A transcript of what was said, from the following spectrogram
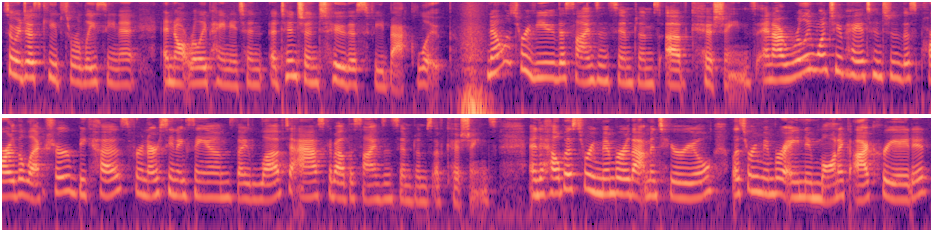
So it just keeps releasing it and not really paying atten attention to this feedback loop. Now let's review the signs and symptoms of Cushing's. And I really want you to pay attention to this part of the lecture because for nursing exams, they love to ask about the signs and symptoms of Cushing's. And to help us remember that material, let's remember a mnemonic I created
